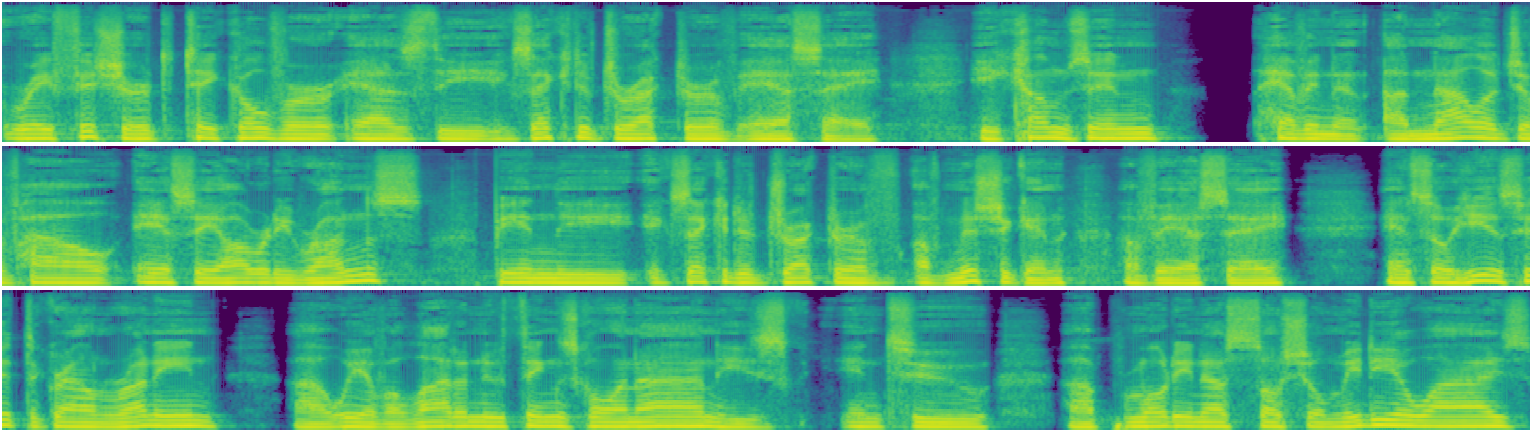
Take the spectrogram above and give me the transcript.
Ray Fisher to take over as the executive director of ASA. He comes in having a, a knowledge of how ASA already runs, being the executive director of, of Michigan of ASA. And so he has hit the ground running. Uh, we have a lot of new things going on. He's into uh, promoting us social media wise.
